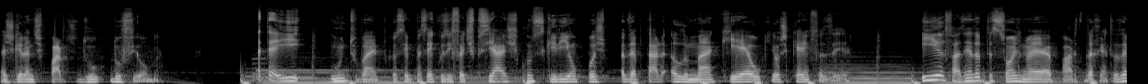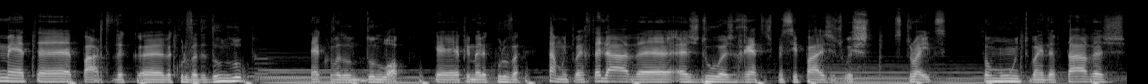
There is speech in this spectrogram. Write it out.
as grandes partes do, do filme. Até aí, muito bem, porque eu sempre pensei que os efeitos especiais conseguiriam depois adaptar alemã, que é o que eles querem fazer. E fazem adaptações, não é? A parte da reta da meta, a parte da, da curva de Dunlop, né? a curva do Dunlop, que é a primeira curva, está muito bem retalhada, as duas retas principais, as duas straights, estão muito bem adaptadas,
